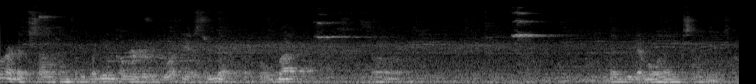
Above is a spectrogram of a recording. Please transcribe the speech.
kalaupun ada kesalahan pribadi yang kamu berbuat ya sudah bertobat eh, dan tidak mengulangi kesalahan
